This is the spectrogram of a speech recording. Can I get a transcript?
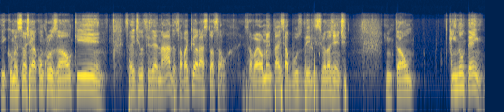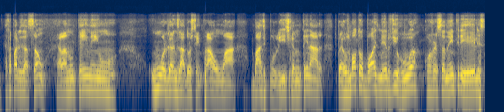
e começamos a chegar à conclusão que se a gente não fizer nada, só vai piorar a situação. Só vai aumentar esse abuso deles em cima da gente. Então, e não tem, essa paralisação, ela não tem nenhum um organizador central, uma base política, não tem nada. Tipo, é os motoboys mesmo de rua, conversando entre eles,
